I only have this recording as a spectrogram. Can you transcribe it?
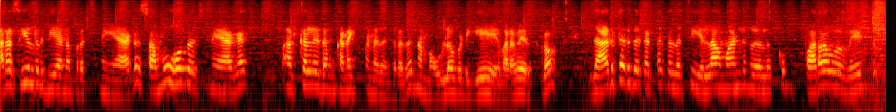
அரசியல் ரீதியான பிரச்சனையாக சமூக பிரச்சனையாக மக்களிடம் கனெக்ட் பண்ணதுங்கிறத நம்ம உள்ளபடியே வரவேற்கிறோம். இது அடுத்தடுத்த கட்டங்களுக்கு எல்லா மாநிலங்களுக்கும் பரவ வேண்டும்.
